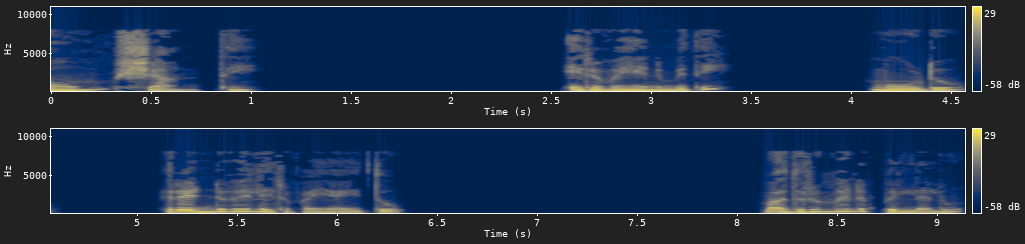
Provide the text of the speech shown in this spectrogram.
ఓం శాంతి. ఇరవై ఎనిమిది మూడు రెండు వేల ఇరవై ఐదు. మధురమైన పిల్లలు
